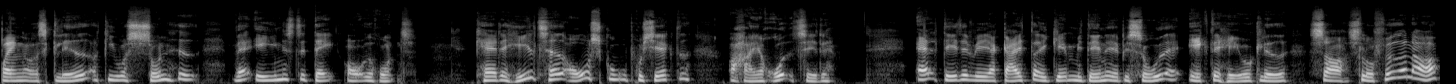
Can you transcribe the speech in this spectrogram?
bringer os glæde og giver sundhed hver eneste dag året rundt? Kan det hele taget overskue projektet, og har jeg råd til det? Alt dette vil jeg guide dig igennem i denne episode af Ægte Haveglæde, så slå fødderne op,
